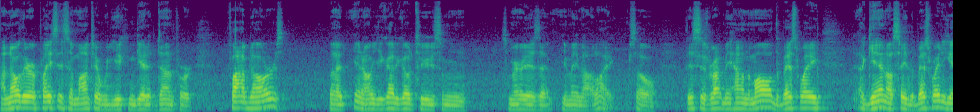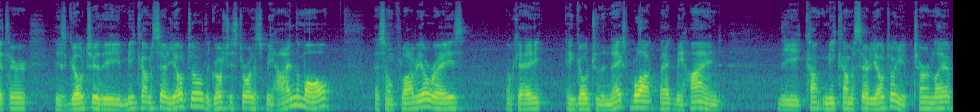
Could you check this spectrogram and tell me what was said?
I know there are places in Monterey where you can get it done for five dollars, but you know you got to go to some some areas that you may not like. So this is right behind the mall. The best way, again, I'll say the best way to get there is go to the Mi Comisariato, the grocery store that's behind the mall. That's on Flavio Reyes, okay? And go to the next block back behind the Mi Comisariato. You turn left.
